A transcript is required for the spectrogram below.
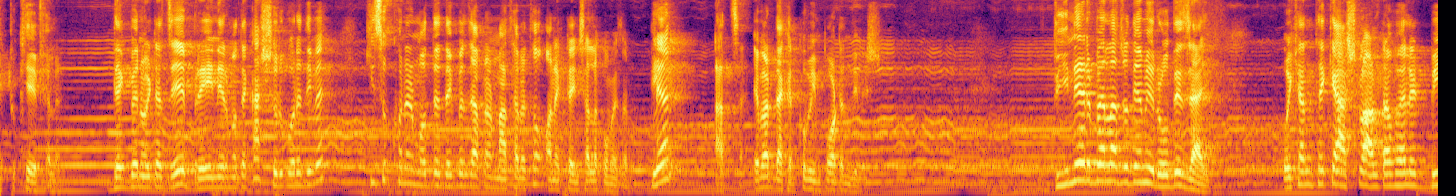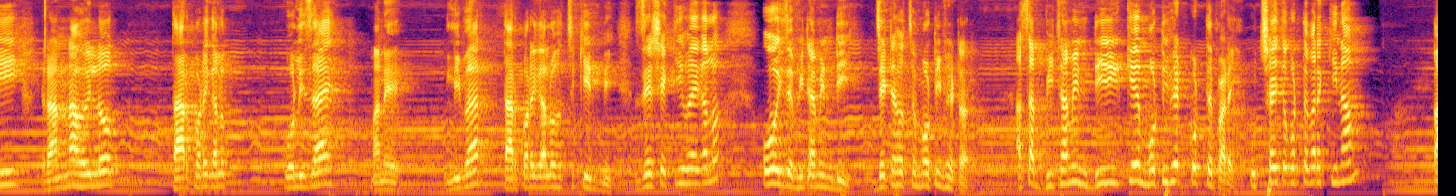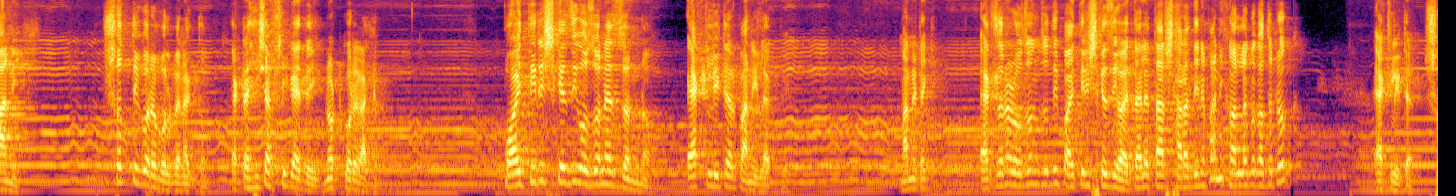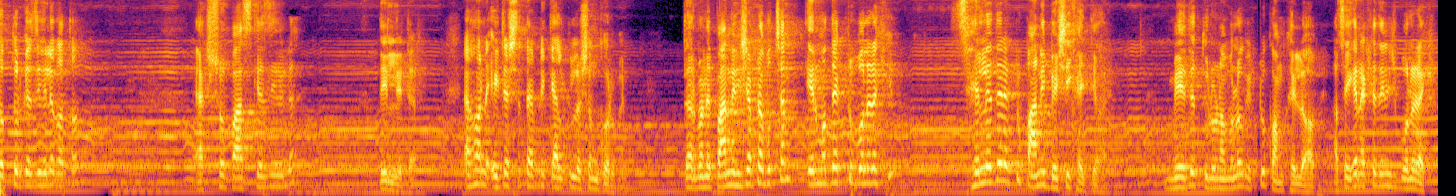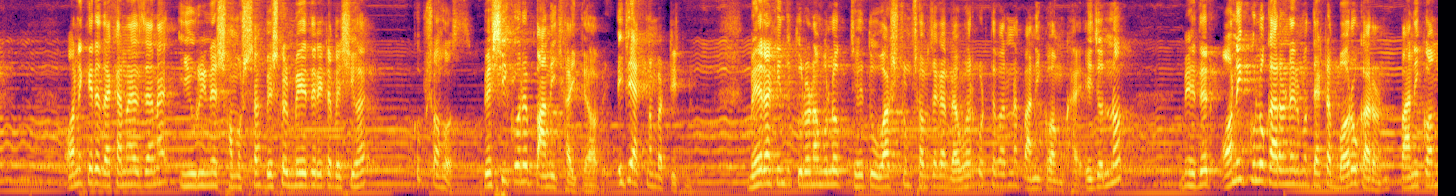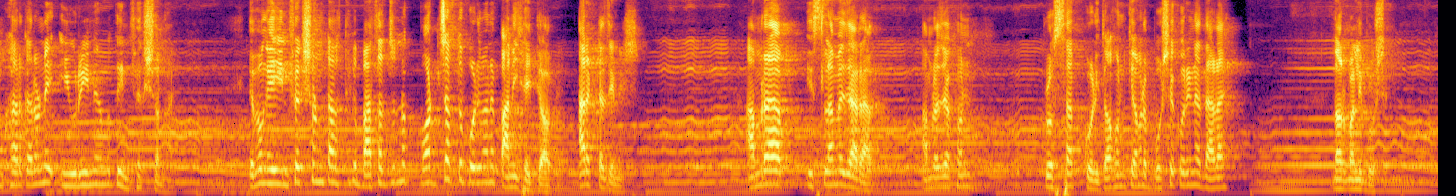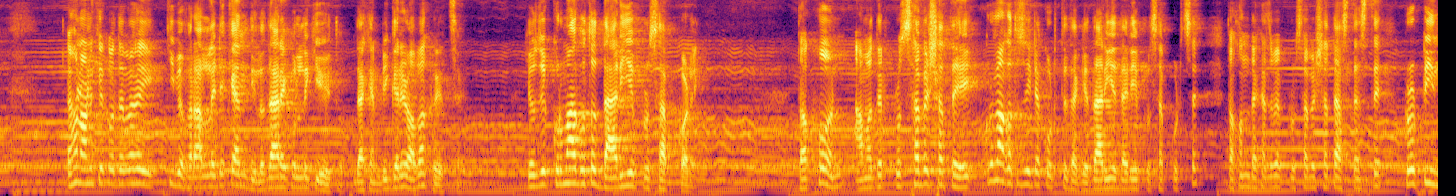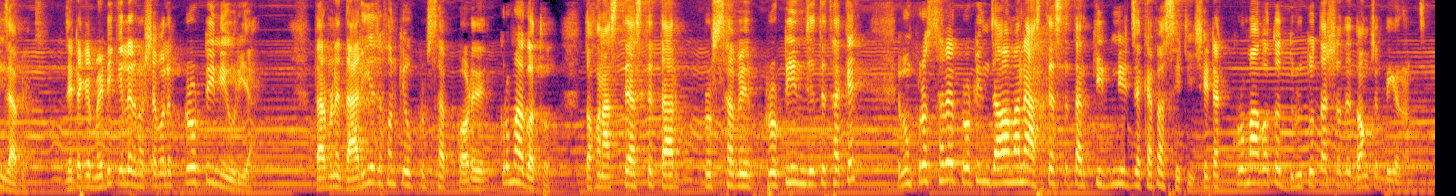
একটু খেয়ে ফেলেন। দেখবেন ওইটা যে ব্রেইনের মধ্যে কাজ শুরু করে দিবে, কিছুক্ষণের মধ্যে দেখবেন যে আপনার মাথা ব্যথা অনেকটা ইনশাল্লাহ কমে যাবে। ক্লিয়ার আচ্ছা এবার দেখেন খুব ইম্পর্টেন্ট জিনিস। দিনের বেলা যদি আমি রোদে যাই, ওইখান থেকে আসলো আল্ট্রাভায়োলেট বি রান্না হইল তারপরে গেল কলিজায় মানে লিভার, তারপরে গেল হচ্ছে কিডনি। যে সে কি হয়ে গেল? ওই যে ভিটামিন ডি, যেটা হচ্ছে মোটিভেটর আচ্ছা ভিটামিন ডি কে মোটিভেট করতে পারে, উৎসাহিত করতে পারে কি নাম? পানি। সত্যি করে বলবেন একদম। একটা হিসাব শিখাই দেই, নোট করে রাখেন। পঁয়ত্রিশ কেজি ওজনের জন্য এক লিটার পানি লাগবে। মানেটা কি? একজনের ওজন যদি পঁয়ত্রিশ কেজি হয়, তাহলে তার সারাদিনে পানি খাওয়া লাগবে কতটুক? এক লিটার। সত্তর কেজি হলে কত? একশো পাঁচ কেজি হলে তিন লিটার। এখন এটার সাথে আপনি ক্যালকুলেশন করবেন। তার মানে পানির হিসাবটা বুঝছেন? এর মধ্যে একটু বলে রাখি, ছেলেদের একটু পানি বেশি খাইতে হয়। মেয়েদের তুলনামূলক একটু কম খাইলে হবে। আচ্ছা এখানে একটা জিনিস বলে রাখি। অনেকের দেখা না যায় না ইউরিনের সমস্যা বেশ করে মেয়েদের এটা বেশি হয়। খুব সহজ। বেশি করে পানি খাইতে হবে। এটা এক নম্বর ট্রিটমেন্ট মেয়েরা কিন্তু তুলনামূলক যেহেতু ওয়াশরুম সব জায়গায় ব্যবহার করতে পারে না, পানি কম খায়। এই জন্য মেয়েদের অনেকগুলো কারণের মধ্যে একটা বড় কারণ, পানি কম খাওয়ার কারণে ইউরিনের মধ্যে ইনফেকশন হয়। এবং এই ইনফেকশনটা থেকে বাঁচার জন্য পর্যাপ্ত পরিমাণে পানি খাইতে হবে। আরেকটা জিনিস, আমরা ইসলামে যারা, আমরা যখন প্রস্রাব করি, তখন কি আমরা বসে করি না দাঁড়ায়? নর্মালি বসে। এখন অনেকে করতে পারে কি ব্যাপার? আল্লাহ এটা কেন দিল? দাঁড়িয়ে করলে কি হইতো? দেখেন, বিজ্ঞানীর অবাক হয়েছে। কেউ যে ক্রমাগত দাঁড়িয়ে প্রস্রাব করে, তখন আমাদের প্রস্রাবের সাথে ক্রমাগত যেটা করতে থাকে, দাঁড়িয়ে দাঁড়িয়ে প্রস্রাব করছে, তখন দেখা যাবে প্রস্রাবের সাথে আস্তে আস্তে প্রোটিন যাবে, যেটাকে মেডিকেলের ভাষায় বলে প্রোটিন ইউরিয়া তার মানে দাঁড়িয়ে যখন কেউ প্রস্রাব করে ক্রমাগত, তখন আস্তে আস্তে তার প্রস্রাবে প্রোটিন যেতে থাকে এবং প্রস্রাবে প্রোটিন যাওয়া মানে আস্তে আস্তে তার কিডনির যে ক্যাপাসিটি সেটা ক্রমাগত দ্রুততার সাথে ধ্বংসের দিকে যাচ্ছে।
